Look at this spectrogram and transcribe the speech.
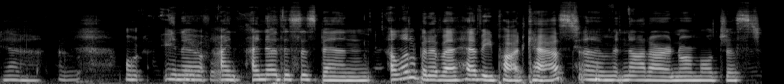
Yeah. Well, you know, I, I know this has been a little bit of a heavy podcast, um, not our normal just,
